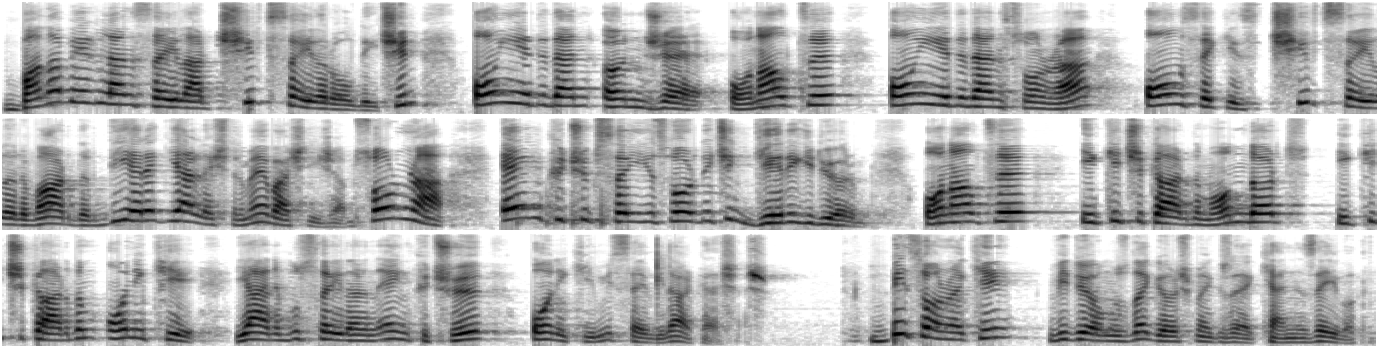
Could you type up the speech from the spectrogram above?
bana verilen sayılar çift sayılar olduğu için 17'den önce 16, 17'den sonra 18 çift sayıları vardır diyerek yerleştirmeye başlayacağım. Sonra en küçük sayıyı sorduğu için geri gidiyorum. 16, 2 çıkardım 14, 2 çıkardım 12. Yani bu sayıların en küçüğü 12'ymiş sevgili arkadaşlar. Bir sonraki videomuzda görüşmek üzere. Kendinize iyi bakın.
